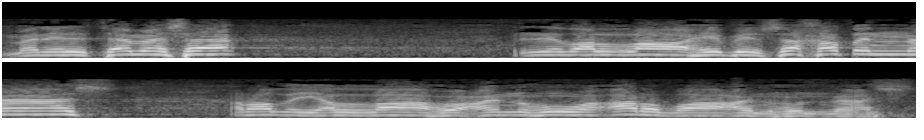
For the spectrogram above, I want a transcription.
من التمس رضا الله بسخط الناس رضي الله عنه وأرضى عنه الناس.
